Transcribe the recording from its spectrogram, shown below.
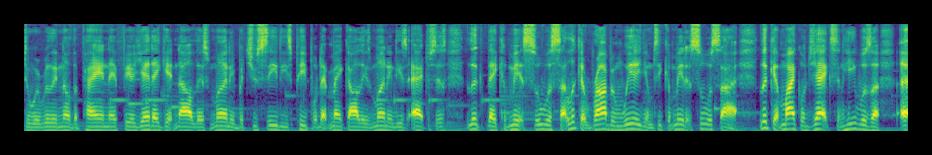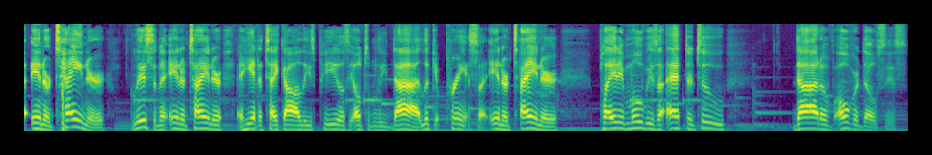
Do we really know the pain they feel? Yeah, they getting all this money, but you see these people that make all these money, these actresses, look, they commit suicide. Look at Robin Williams, he committed suicide. Look at Michael Jackson, he was a, a entertainer. Listen, an entertainer, and he had to take all these pills. He ultimately died. Look at Prince, an entertainer, played in movies, an actor too, died of overdoses.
